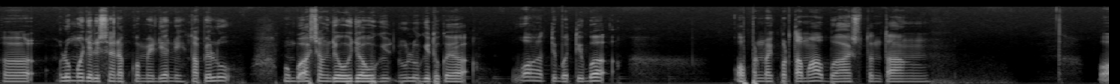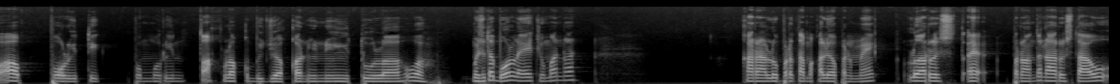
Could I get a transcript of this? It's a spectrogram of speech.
uh, lu mau jadi stand up komedian nih tapi lu membahas yang jauh-jauh dulu gitu kayak wah tiba-tiba open mic pertama bahas tentang wah politik pemerintah lah kebijakan ini itulah wah maksudnya boleh cuman kan karena lu pertama kali open mic lu harus eh penonton harus tahu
